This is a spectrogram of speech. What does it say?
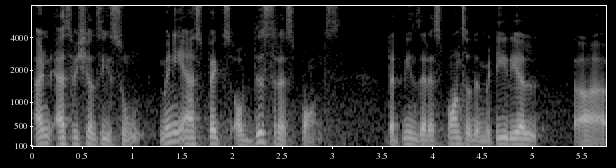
And as we shall see soon, many aspects of this response that means the response of the material uh,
